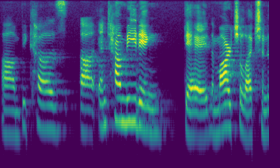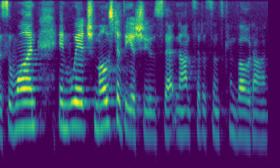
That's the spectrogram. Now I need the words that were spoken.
um, because, uh, and town meeting day, the March election, is the one in which most of the issues that non-citizens can vote on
